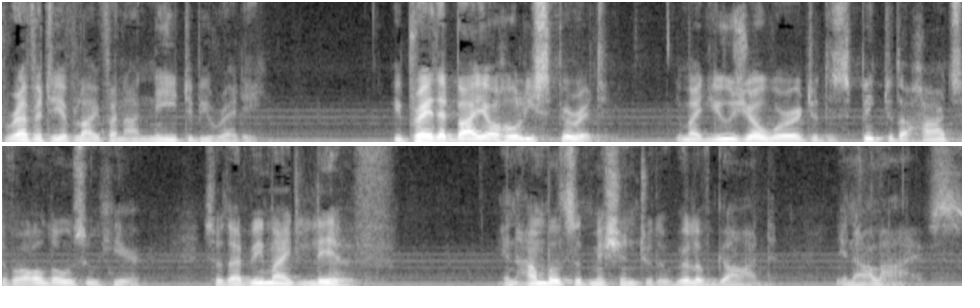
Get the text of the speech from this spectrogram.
brevity of life and our need to be ready. We pray that by your Holy Spirit, you might use your word to speak to the hearts of all those who hear, so that we might live in humble submission to the will of God in our lives.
